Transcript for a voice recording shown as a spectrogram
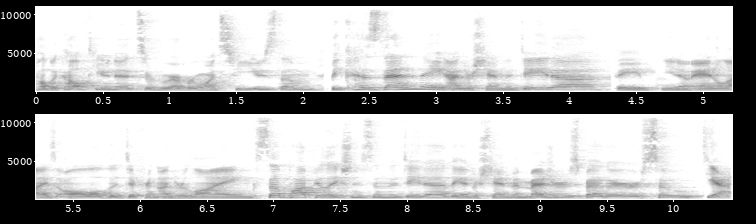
public health units or whoever wants to use them because then they understand the data, they, you know, analyze all the different underlying subpopulations in the data, they understand the measures better. So yeah,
